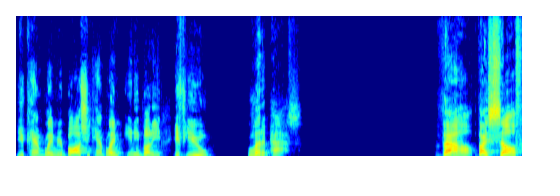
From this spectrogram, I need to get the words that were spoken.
you can't blame your boss, you can't blame anybody if you let it pass. Thou thyself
